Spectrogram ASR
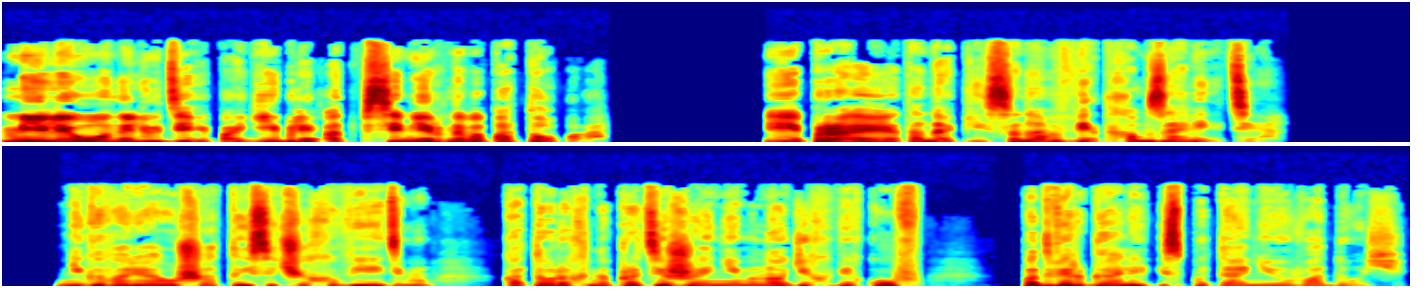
«Миллионы людей погибли от всемирного потопа. И про это написано в Ветхом Завете не говоря уж о тысячах ведьм, которых на протяжении многих веков подвергали испытанию водой.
